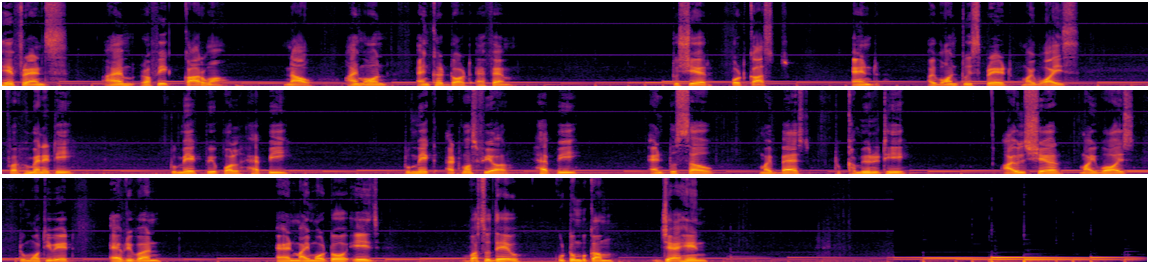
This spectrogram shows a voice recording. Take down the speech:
Hey friends, I am Rafique Karwa. Now I am on anchor.fm to share podcast and I want to spread my voice for humanity to make people happy to make atmosphere happy and to serve my best to community i will share my voice to motivate everyone. And my motto is vasudhaiva kutumbakam jai hind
